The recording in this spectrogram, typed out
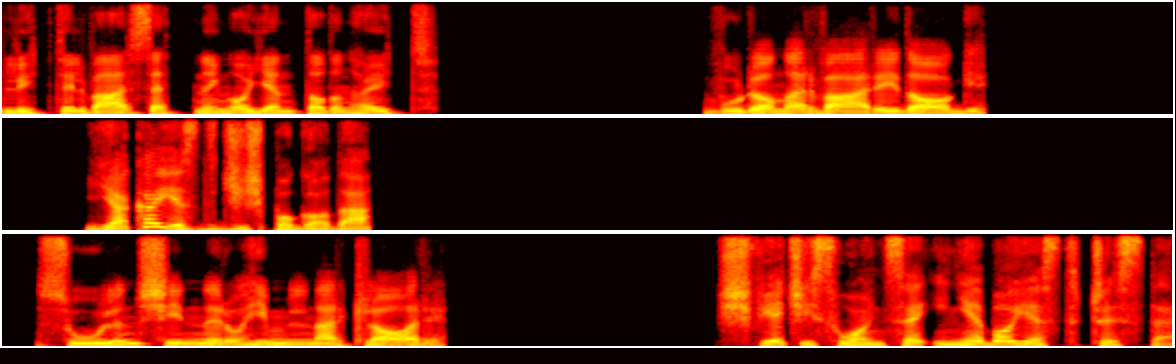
Lytt til hver setning og gjenta den høyt. Hvordan er været i dag? Jaka jest dziś pogoda? Solen skinner og himmelen er klar. Świeci słońce i niebo jest czyste.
